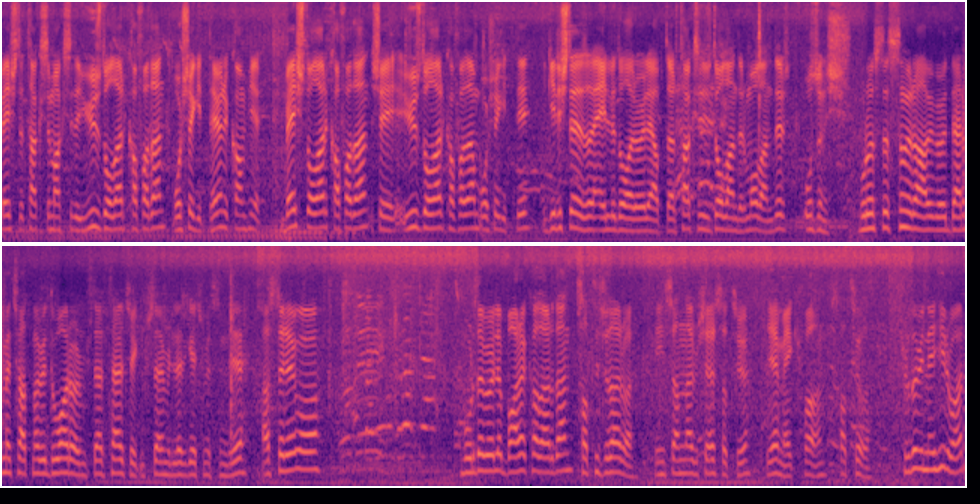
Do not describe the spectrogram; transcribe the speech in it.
5 de taksi maksi de 100 dolar kafadan boşa gitti. Henry come here. 5 dolar kafadan şey 100 dolar kafadan boşa gitti. Girişte de zaten 50 dolar öyle yaptılar. Taksici dolandırma olandır. Uzun iş. Burası da sınır abi böyle derme çatma bir duvar örmüşler. Tel çekmişler millet geçmesin diye. Hasta luego. Burada böyle barakalardan satıcılar var. İnsanlar bir şeyler satıyor. Yemek falan satıyorlar. Şurada bir nehir var.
